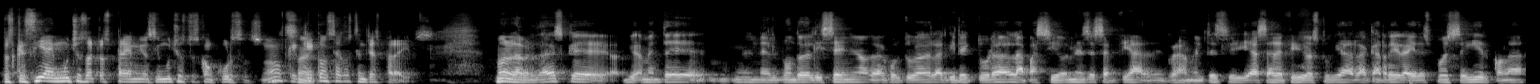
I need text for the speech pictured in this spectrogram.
pues que sí hay muchos otros premios y muchos otros concursos, ¿no? ¿Qué, ¿Qué, consejos tendrías para ellos? Bueno, la verdad es que obviamente en el mundo del diseño, de la cultura de la arquitectura, la pasión es esencial. Realmente si ya se ha decidido estudiar la carrera y después seguir con la,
